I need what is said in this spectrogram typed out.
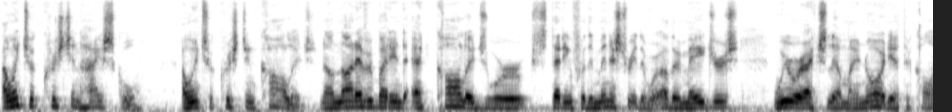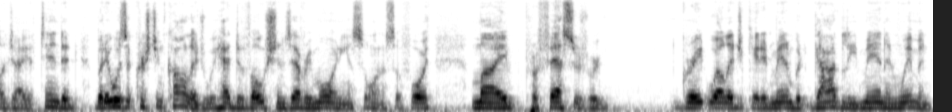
I went to a Christian high school. I went to a Christian college. Now, not everybody at college were studying for the ministry. There were other majors. We were actually a minority at the college I attended, but it was a Christian college. We had devotions every morning and so on and so forth. My professors were great, well educated men, but godly men and women.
